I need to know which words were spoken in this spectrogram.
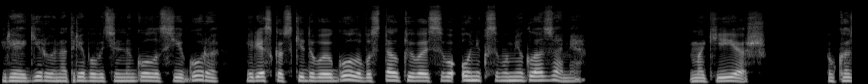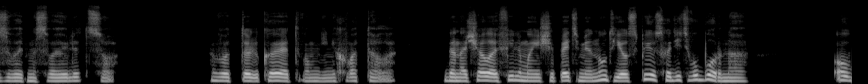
Реагирую на требовательный голос Егора и резко вскидываю голову, сталкиваясь с его ониксовыми глазами. «Макияж», — указывает на свое лицо. Вот только этого мне не хватало. До начала фильма еще пять минут, я успею сходить в уборную. «О,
